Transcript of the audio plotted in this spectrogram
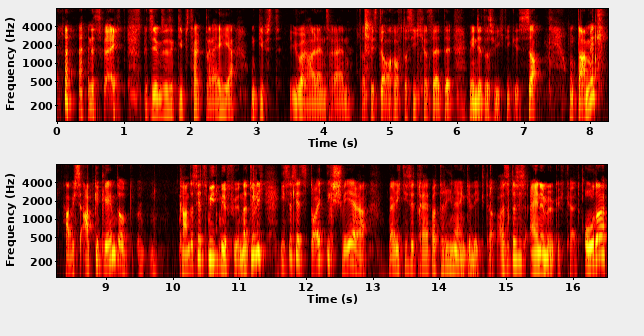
eines reicht. Beziehungsweise gibst halt drei her und gibst überall eins rein. Dann bist du auch auf der sicheren Seite, wenn dir das wichtig ist. So, und damit habe ich es abgeklemmt und kann das jetzt mit mir führen. Natürlich ist das jetzt deutlich schwerer, weil ich diese drei Batterien eingelegt habe. Also das ist eine Möglichkeit. Oder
